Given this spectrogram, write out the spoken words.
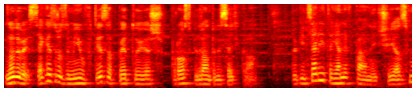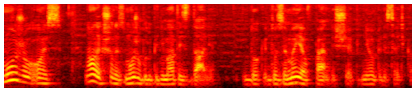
Ну дивись, як я зрозумів, ти запитуєш про спідран 50к. До кінця літа я не впевнений, чи я зможу ось. Ну, але якщо не зможу, буду підніматись далі. До, до зими я впевнений, що я підніму 50к.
